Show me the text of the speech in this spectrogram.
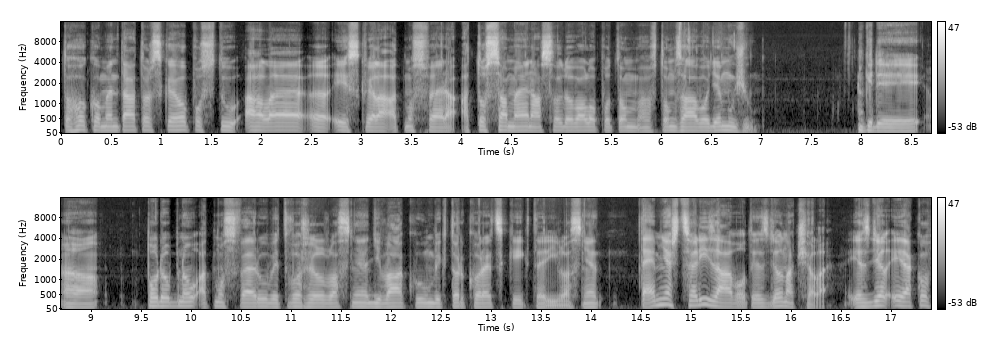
toho komentátorského postu, ale e, i skvělá atmosféra. A to samé následovalo potom v tom závodě mužů, kdy e, podobnou atmosféru vytvořil vlastně divákům Viktor Korecký, který vlastně téměř celý závod jezdil na čele. Jezdil i jako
